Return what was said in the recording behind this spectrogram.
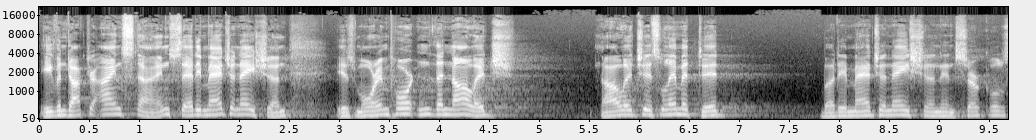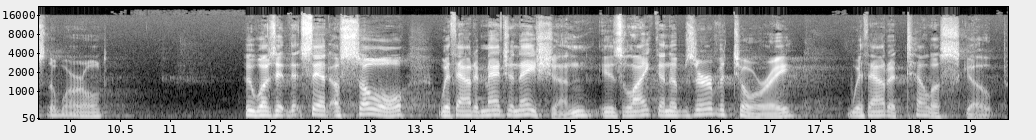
Even Dr. Einstein said imagination is more important than knowledge. Knowledge is limited, but imagination encircles the world. Who was it that said, A soul without imagination is like an observatory without a telescope?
